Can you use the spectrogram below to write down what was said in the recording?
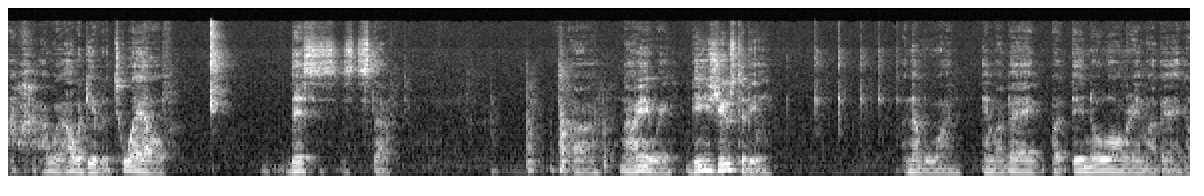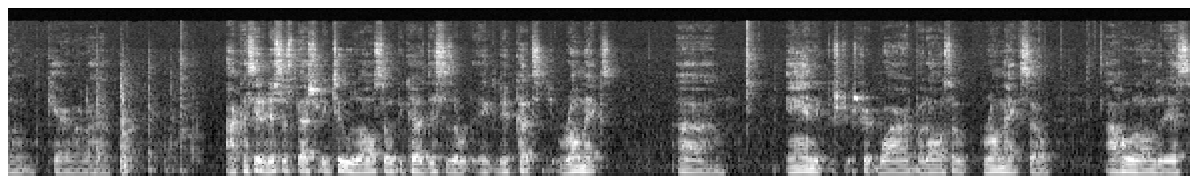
I would, I would give it a 12. This stuff. Uh, now anyway, these used to be number one in my bag, but they're no longer in my bag. I don't carry them around. I consider this a specialty tool also because this is a, it cuts Romex. Um, and the strip wire, but also Romex. So I hold on to this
